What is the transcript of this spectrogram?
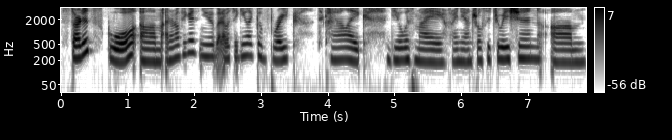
started school. Um, I don't know if you guys knew, but I was taking like a break to kind of like deal with my financial situation. Um,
